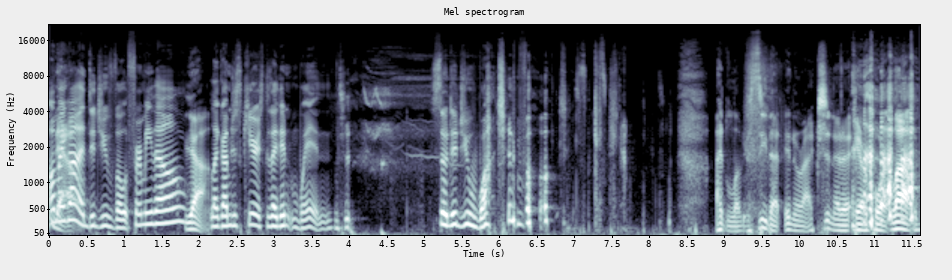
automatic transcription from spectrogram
oh my god did you vote for me though? Yeah. like i'm just curious because i didn't win. So did you watch and vote I'd love to see that interaction at an airport lounge.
